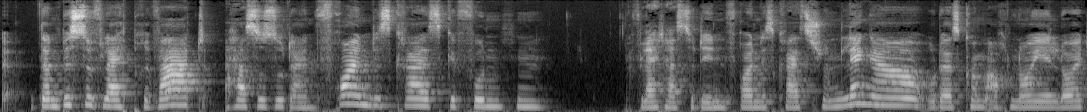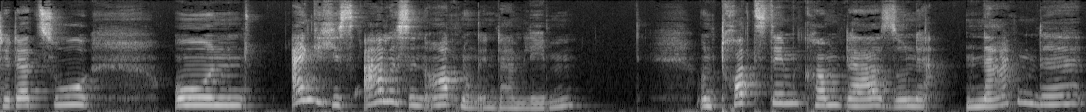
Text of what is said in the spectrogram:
äh, dann bist du vielleicht privat, hast du so deinen Freundeskreis gefunden, Vielleicht hast du den Freundeskreis schon länger oder es kommen auch neue Leute dazu. Und eigentlich ist alles in Ordnung in deinem Leben. Und trotzdem kommt da so eine nagende,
